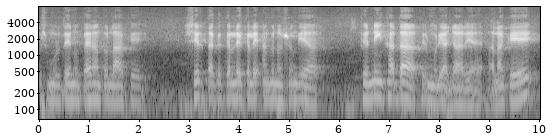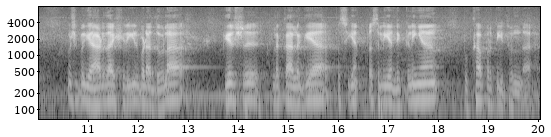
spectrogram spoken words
ਉਸ ਮੁਰਦੇ ਨੂੰ ਪੈਰਾਂ ਤੋਂ ਲਾ ਕੇ ਸਿਰ ਤੱਕ ਕੱਲੇ ਕੱਲੇ ਅੰਗ ਨੂੰ ਸੁੰਘਿਆ। ਫਿਰ ਨਹੀਂ ਖਾਦਾ ਫਿਰ ਮੁੜਿਆ ਜਾ ਰਿਹਾ ਹੈ। ਹਾਲਾਂਕਿ ਉਸ ਬਗਿਆੜ ਦਾ ਸਰੀਰ ਬੜਾ ਦੁਬਲਾ, ਕਿਰਸ ਲੱਕਾ ਲੱਗਿਆ, ਪਸੀਆਂ, ਪਸਲੀਆਂ ਨਿਕਲੀਆਂ, ਭੁੱਖਾ ਪ੍ਰਤੀਤ ਹੁੰਦਾ ਹੈ।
